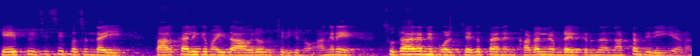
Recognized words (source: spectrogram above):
കെ പി സി സി പ്രസിഡന്റായി താൽക്കാലികമായി ഇത് അവരോധിച്ചിരിക്കുന്നു. അങ്ങനെ സുധാകരൻ ഇപ്പോൾ ചെകുത്താനും കടലിനും ഇടയിൽ കിടന്ന് നട്ടം തിരിയുകയാണ്.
